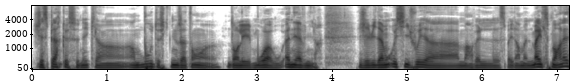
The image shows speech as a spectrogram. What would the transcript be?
j'espère que ce n'est qu'un bout de ce qui nous attend euh, dans les mois ou années à venir. J'ai évidemment aussi joué à Marvel Spider-Man Miles Morales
